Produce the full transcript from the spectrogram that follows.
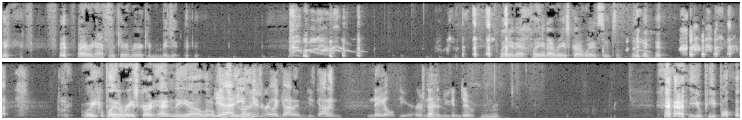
If I were an African American midget. playing that playing that race card when it suits him. well, he can play the race card and the uh, little Yeah, person he's card. he's really got him. He's got him nailed here. There's Yeah. nothing you can do. you people.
